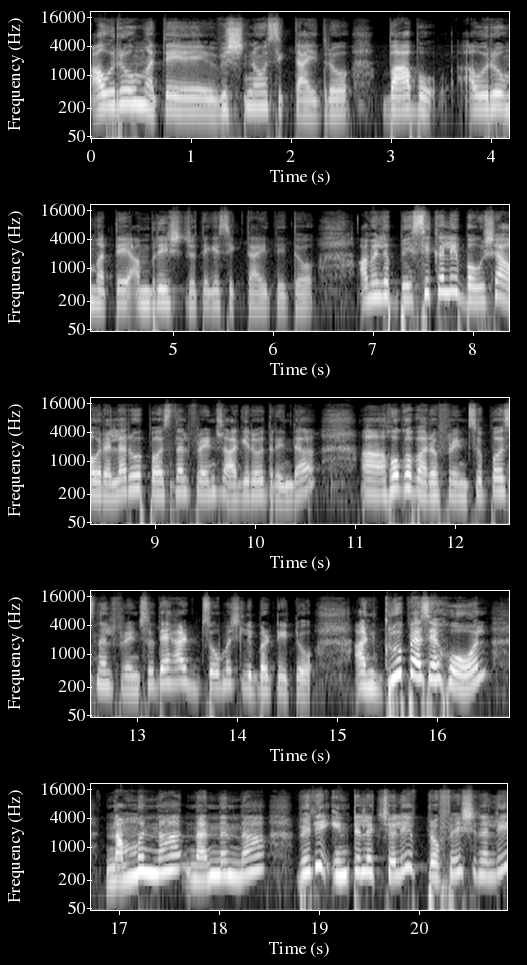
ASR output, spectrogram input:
ಅವರು ಮತ್ತು ವಿಷ್ಣು ಸಿಗ್ತಾಯಿದ್ರು ಬಾಬು ಅವರು ಮತ್ತು ಅಂಬರೀಷ್ ಜೊತೆಗೆ ಸಿಗ್ತಾ ಇದ್ದಿದ್ದು. ಆಮೇಲೆ ಬೇಸಿಕಲಿ ಬಹುಶಃ ಅವರೆಲ್ಲರೂ ಪರ್ಸ್ನಲ್ ಫ್ರೆಂಡ್ಸ್ ಆಗಿರೋದ್ರಿಂದ ಆ, ಹೋಗೋ ಬಾರೋ friends personal friends they had so much liberty to and group as a whole ನಮ್ಮನ್ನು ನನ್ನನ್ನು ವೆರಿ ಇಂಟೆಲೆಕ್ಚುಲಿ ಪ್ರೊಫೆಷನಲಿ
